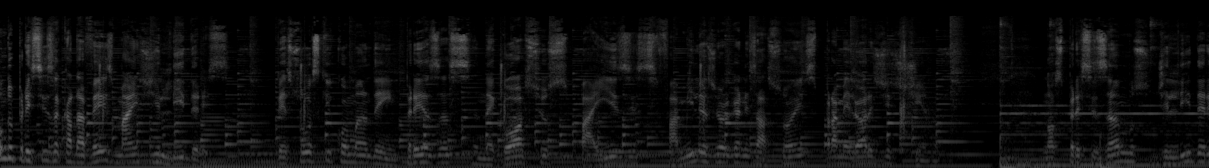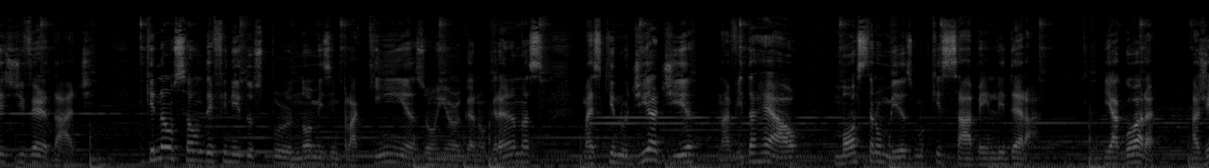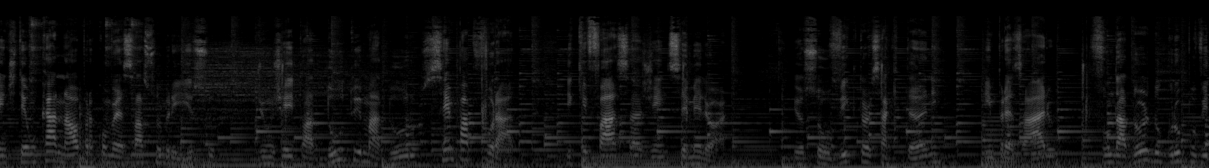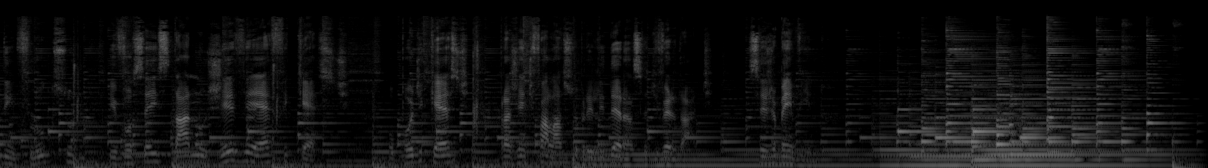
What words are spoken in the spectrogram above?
mundo precisa cada vez mais de líderes, pessoas que comandem empresas, negócios, países, famílias e organizações para melhores destinos. Nós precisamos de líderes de verdade, que não são definidos por nomes em plaquinhas ou em organogramas, mas que no dia a dia, na vida real, mostram mesmo que sabem liderar. E agora, a gente tem um canal para conversar sobre isso de um jeito adulto e maduro, sem papo furado, e que faça a gente ser melhor. Eu sou Victor Sactani, empresário, fundador do grupo Vida em Fluxo, e você está no GVF Cast, o podcast para a gente falar sobre liderança de verdade. Seja bem-vindo.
